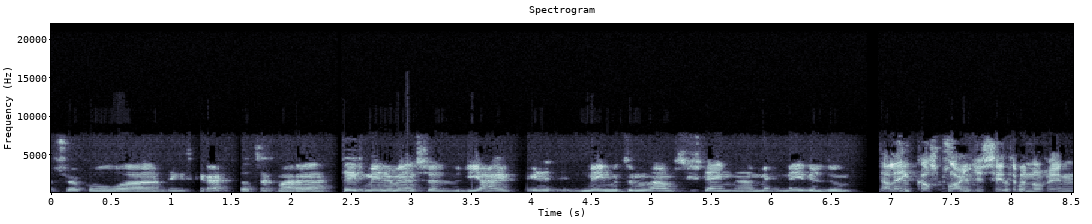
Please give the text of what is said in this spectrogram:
circle ding krijgt. Dat zeg maar steeds minder mensen die eigenlijk in, mee moeten doen aan het systeem mee, mee willen doen. Alleen kastplantjes zitten er nog in.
